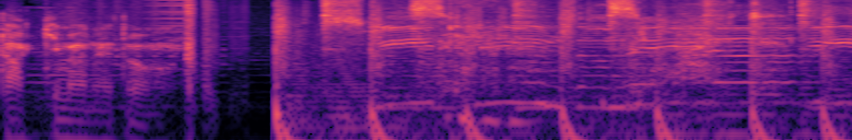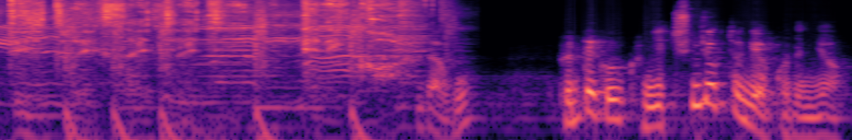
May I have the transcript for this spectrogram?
닿기만 해도 한다고? 그때 그거 굉장히 충격적이었거든요.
